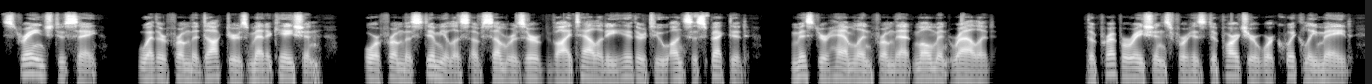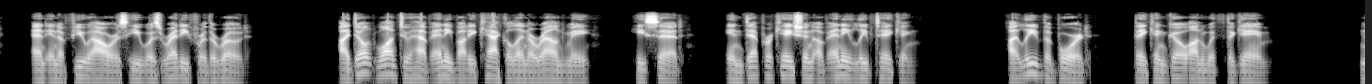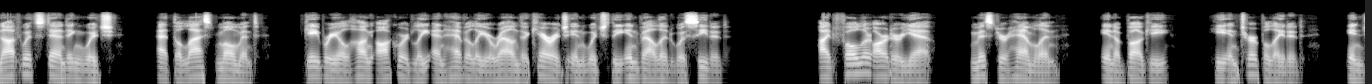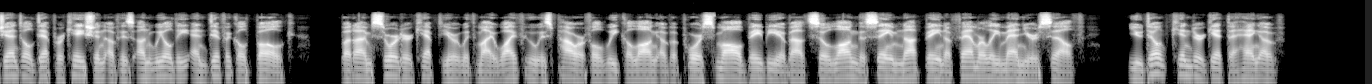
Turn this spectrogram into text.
Strange to say, whether from the doctor's medication, or from the stimulus of some reserved vitality hitherto unsuspected, Mr. Hamlin from that moment rallied. The preparations for his departure were quickly made, and in a few hours he was ready for the road. I don't want to have anybody cacklin' around me, he said, in deprecation of any leave taking. I leave the board, they can go on with the game. Notwithstanding which, at the last moment, Gabriel hung awkwardly and heavily around the carriage in which the invalid was seated. I'd foller arter yet, Mr. Hamlin, in a buggy, he interpolated, in gentle deprecation of his unwieldy and difficult bulk, but I'm sorter kept here with my wife who is powerful weak along of a poor small baby about so long the same not bane a family man yourself, you don't kinder get the hang of.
